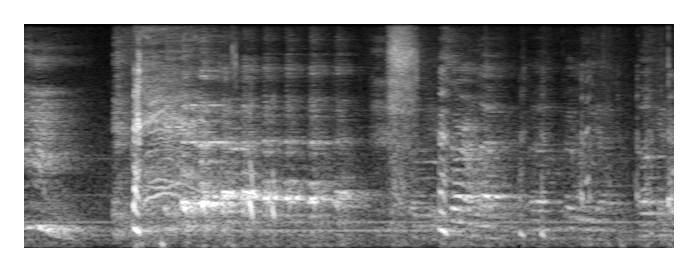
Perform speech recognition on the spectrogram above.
Okay, sorry, I'm laughing. Uh, okay.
